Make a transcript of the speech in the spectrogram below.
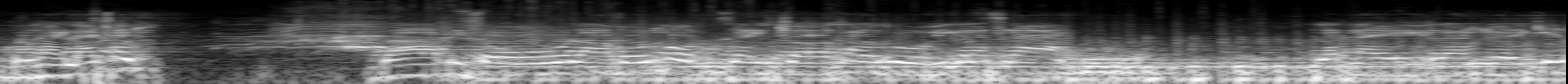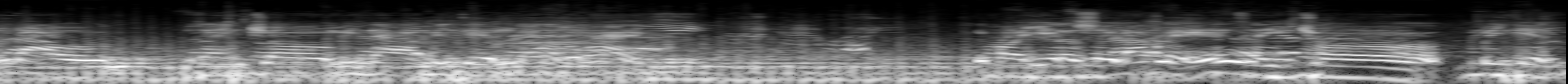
Cùng thành đã trông và tỷ số là 4-1 dành cho các cầu thủ Vigalasra. Lần này là người kiến tạo dành cho Mina, Minh Tiến, đó là Tuấn Hải. mọi gì là sự đáp lễ dành cho Minh Tiến.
